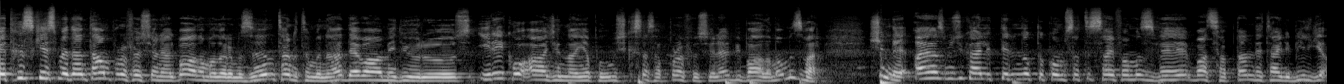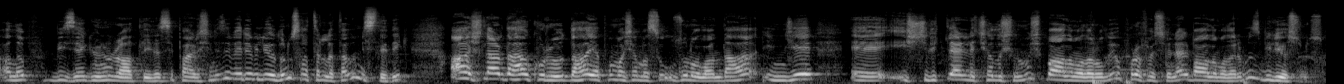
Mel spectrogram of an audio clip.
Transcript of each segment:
Evet hız kesmeden tam profesyonel bağlamalarımızın tanıtımına devam ediyoruz. İreko ağacından yapılmış kısa sap profesyonel bir bağlamamız var. Şimdi ayazmüzikaletleri.com satış sayfamız ve WhatsApp'tan detaylı bilgi alıp bize gönül rahatlığıyla siparişinizi verebiliyordunuz. Hatırlatalım istedik. Ağaçlar daha kuru, daha yapım aşaması uzun olan, daha ince e, işçiliklerle çalışılmış bağlamalar oluyor. Profesyonel bağlamalarımız biliyorsunuz.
